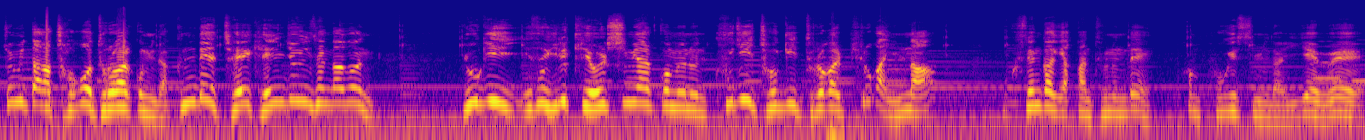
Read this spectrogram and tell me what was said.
좀 이따가 저거 들어갈 겁니다. 근데 제 개인적인 생각은 여기에서 이렇게 열심히 할 거면은 굳이 저기 들어갈 필요가 있나? 그 생각이 약간 드는데 한번 보겠습니다. 이게 왜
